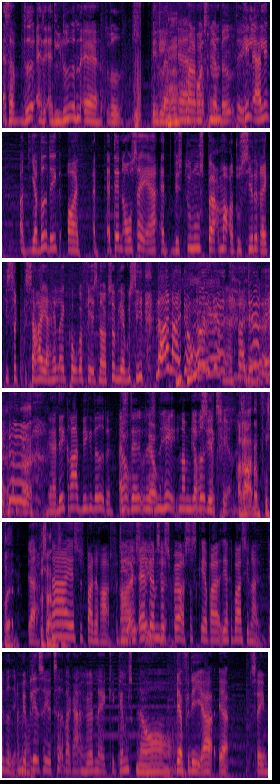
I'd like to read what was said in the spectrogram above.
Altså, ved, er, det, er det lyden af, du ved, et eller andet? Mm. Man er bare sådan, jeg ved det ikke. Helt ærligt, og jeg ved det ikke, og at, at, at den årsag er, at hvis du nu spørger mig, og du siger det rigtigt, så, så har jeg heller ikke pokerfjæs nok, så vil jeg kunne sige, nej, nej, det er overhovedet ikke. Nej, det er det ikke. Ja, det er ikke rart, vi ikke ved det. Altså, det, det er sådan helt... Nå, men jeg Det ved det ikke. Og rart og frustrerende. Ja. På samme Nej, tid. jeg synes bare, det er rart, fordi Nej, alle dem, der spørger, så skal jeg bare... Jeg kan bare sige nej, det ved jeg ikke Jamen, jeg bliver så irriteret, hver gang jeg hører den, at jeg ikke kan gennemskue. Nå. Ja, fordi jeg... Ja, same.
